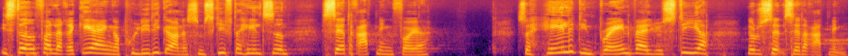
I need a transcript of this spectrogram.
i stedet for at lade regeringen og politikerne, som skifter hele tiden, sætte retningen for jer. Så hele din brain value stiger, når du selv sætter retningen.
